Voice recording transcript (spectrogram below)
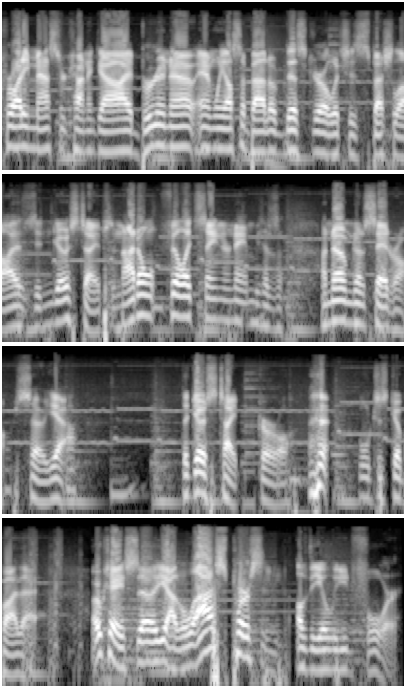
Karate Master kind of guy, Bruno, and we also battled this girl, which is specialized in Ghost types. And I don't feel like saying her name because I know I'm gonna say it wrong. So yeah, the Ghost type girl. we'll just go by that. Okay, so yeah, the last person of the Elite Four,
